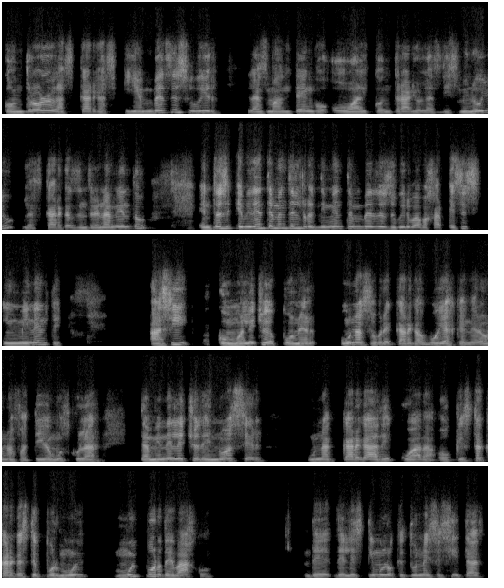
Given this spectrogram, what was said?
controlo las cargas y en vez de subir las mantengo o al contrario, las disminuyo, las cargas de entrenamiento, entonces evidentemente el rendimiento en vez de subir va a bajar. Ese es inminente. Así como el hecho de poner una sobrecarga voy a generar una fatiga muscular, también el hecho de no hacer una carga adecuada o que esta carga esté por muy, muy por debajo del estímulo que tú necesitas,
